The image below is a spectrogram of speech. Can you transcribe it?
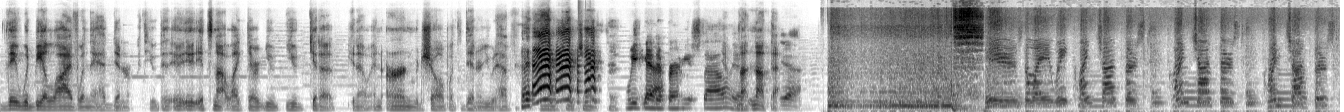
they would be alive when they had dinner with you. It- it- it's not like they're you you get a you know an urn would show up with the dinner. You would have you know, to- Weekend Yeah. at Bernie's style? yeah, not not that. Yeah. Here's the way we quench our thirst, quench our thirst, quench our thirst.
